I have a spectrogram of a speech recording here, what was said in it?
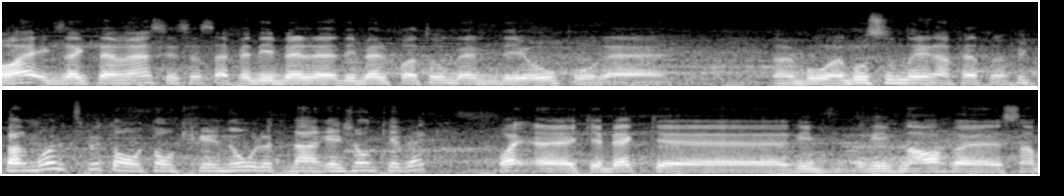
Ouais, exactement, c'est ça. Ça fait des belles, des belles photos, belles vidéos pour euh, un, beau, un beau souvenir en fait. Parle-moi un petit peu ton, ton créneau, tu es dans la région de Québec? Ouais, euh, Québec, euh, rive, rive nord euh, 100%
